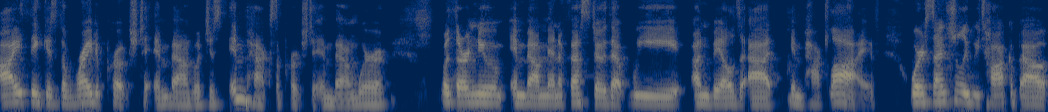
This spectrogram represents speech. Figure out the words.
i think is the right approach to inbound which is impact's approach to inbound where with our new inbound manifesto that we unveiled at impact live where essentially we talk about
